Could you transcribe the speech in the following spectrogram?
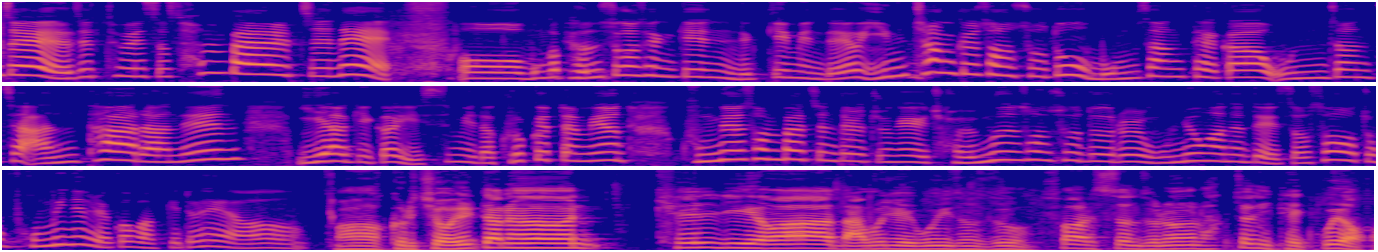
현재 LG 트윈스 선발진에 어, 뭔가 변수가 생긴 느낌인데요. 임창규 선수도 몸 상태가 온전치 않다라는 이야기가 있습니다. 그렇기 때문에 국내 선발진들 중에 젊은 선수들을 운용하는 데 있어서 좀 고민이 될 것 같기도 해요. 아 그렇죠. 일단은 켈리와 나머지 외국인 선수 수아레스 선수는 확정이 됐고요.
